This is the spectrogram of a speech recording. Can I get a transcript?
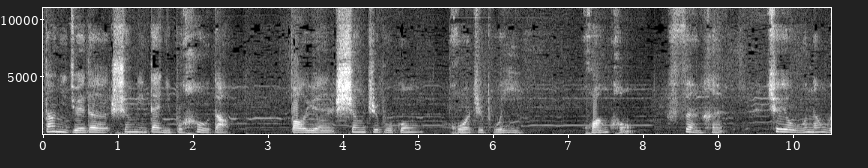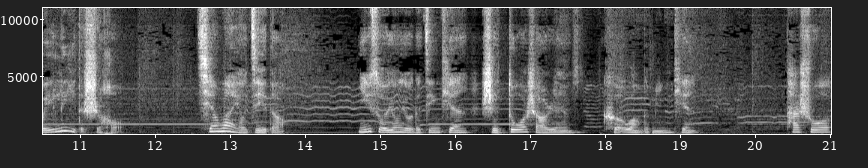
当你觉得生命待你不厚道，抱怨生之不公，活之不易，惶恐、愤恨，却又无能为力的时候。”千万要记得，你所拥有的今天是多少人渴望的明天。他说，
